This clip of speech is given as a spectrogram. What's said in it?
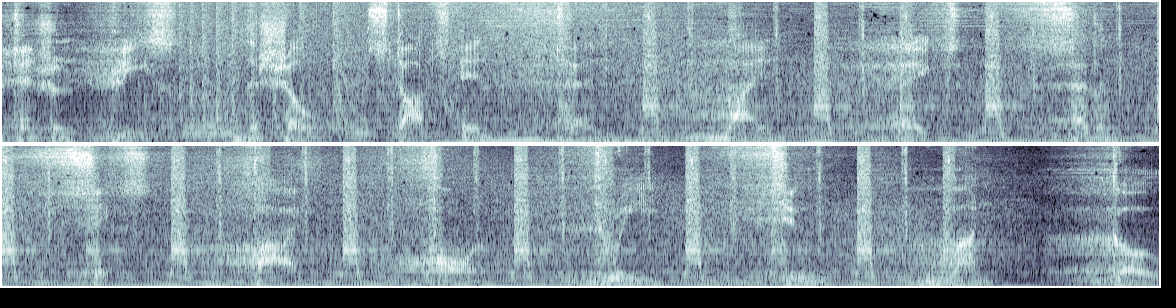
attention, please? The show starts in 10, 9, 8, 7, 6, 5, 4, 3, 2, 1, go.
